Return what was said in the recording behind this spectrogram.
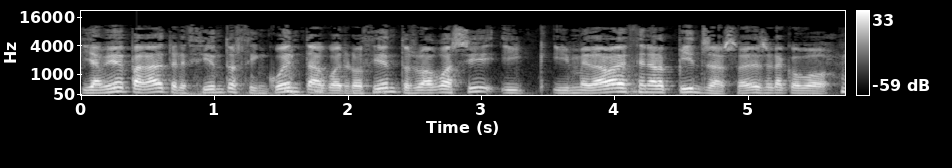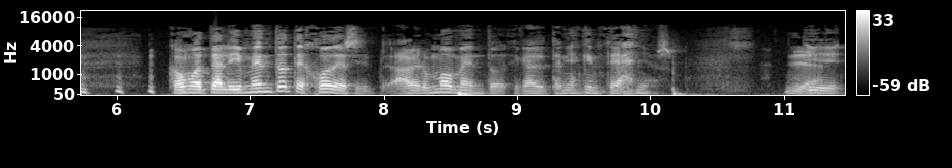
y a mí me pagaba 350 o 400 o algo así y, y, me daba de cenar pizzas, ¿sabes? Era como, como te alimento, te jodes. A ver, un momento. claro, tenía 15 años. Y,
